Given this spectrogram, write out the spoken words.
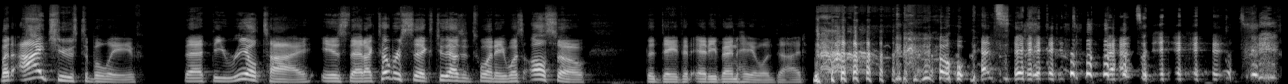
But I choose to believe that the real tie is that October 6, 2020 was also the day that Eddie Van Halen died. oh, that's it. That's it.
